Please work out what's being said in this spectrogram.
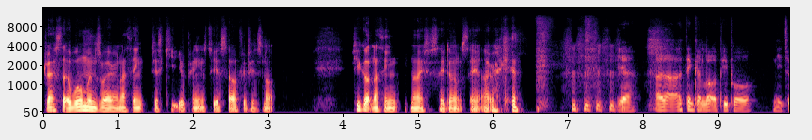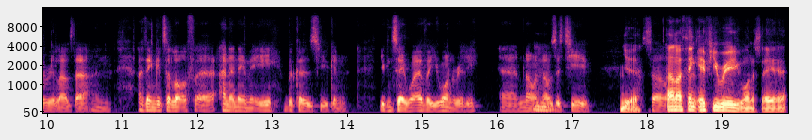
dress that a woman's wearing. I think just keep your opinions to yourself. If it's not, if you've got nothing nice to say, don't say it. I reckon. yeah I, I think a lot of people need to realize that and i think it's a lot of uh, anonymity because you can you can say whatever you want really um, no one Mm. knows it's you Yeah, so and I think if you really want to say it,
